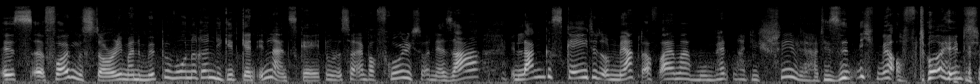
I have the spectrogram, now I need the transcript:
ist äh, folgende Story. Meine Mitbewohnerin, die geht gern Inlineskaten und ist dann einfach fröhlich so an der Saar entlang geskatet und merkt auf einmal, Moment mal, die Schilder, die sind nicht mehr auf Deutsch,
